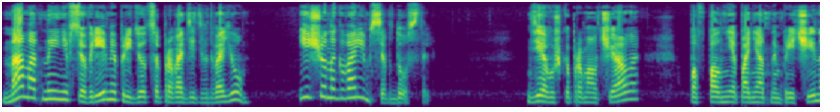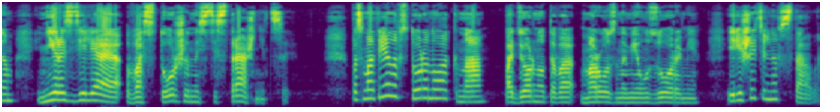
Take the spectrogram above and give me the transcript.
Нам отныне все время придется проводить вдвоем. Еще наговоримся вдосталь. Девушка промолчала, по вполне понятным причинам, не разделяя восторженности стражницы. Посмотрела в сторону окна, подернутого морозными узорами, и решительно встала.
